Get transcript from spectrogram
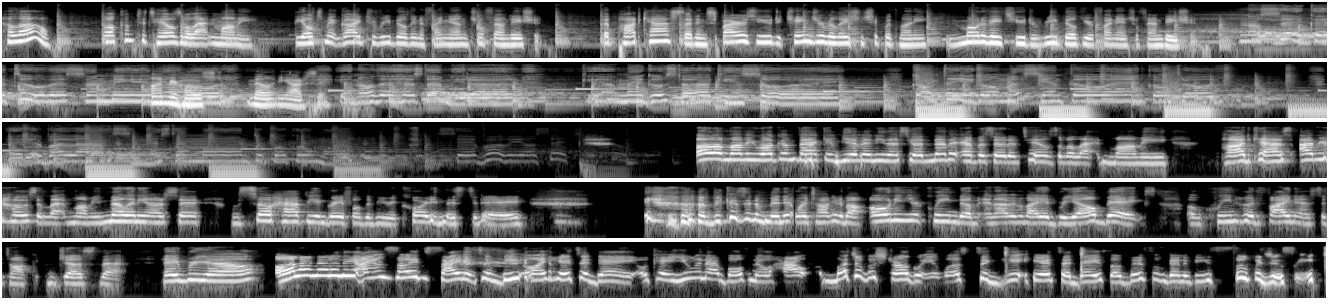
Hello. Welcome to Tales of a Latin Mommy, the ultimate guide to rebuilding a financial foundation. The podcast that inspires you to change your relationship with money and motivates you to rebuild your financial foundation. I'm your host, Melanie Arce. Contigo me siento en control. Hola, mommy. Welcome back and bienvenidas to another episode of Tales of a Latin Mommy podcast. I'm your host and Latin Mommy, Melanie Arce. I'm so happy and grateful to be recording this today. because in a minute we're talking about owning your queendom, and I've invited Brielle Banks of Queenhood Finance to talk just that. Hey, Brielle. Hola, Melanie. I am so excited to be on here today. Okay, you and I both know how much of a struggle it was to get here today. So, this is going to be super juicy.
